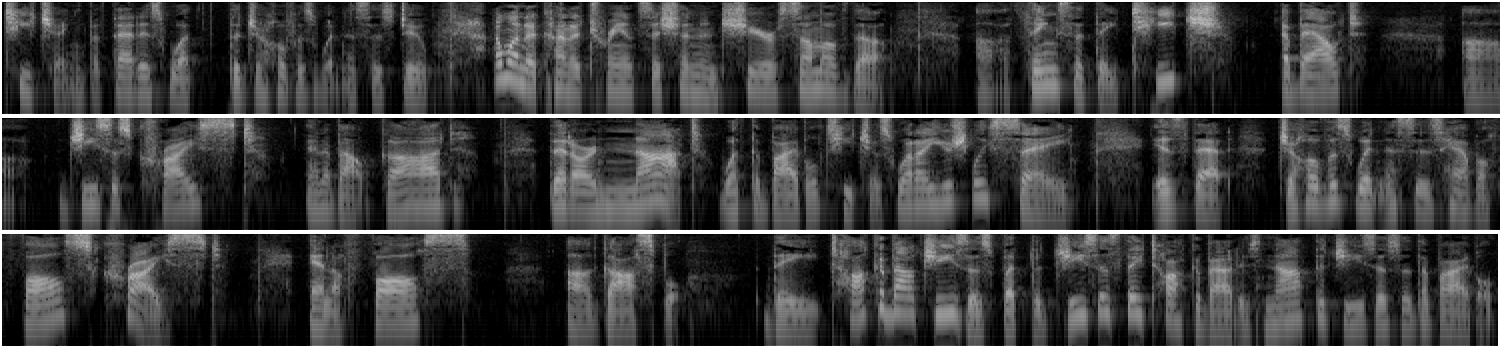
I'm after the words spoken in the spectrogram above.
teaching, but that is what the Jehovah's Witnesses do. I want to kind of transition and share some of the uh, things that they teach about uh, Jesus Christ and about God that are not what the Bible teaches. What I usually say is that Jehovah's Witnesses have a false Christ and a false uh, gospel. They talk about Jesus, but the Jesus they talk about is not the Jesus of the Bible.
